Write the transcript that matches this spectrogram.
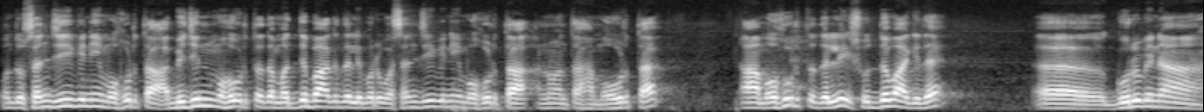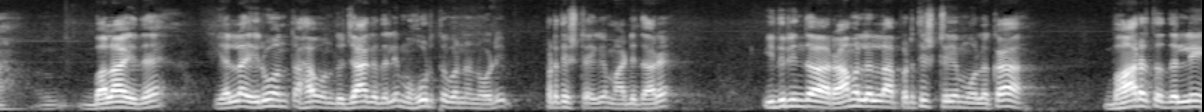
ಒಂದು ಸಂಜೀವಿನಿ ಮುಹೂರ್ತ, ಅಭಿಜಿನ್ ಮುಹೂರ್ತದ ಮಧ್ಯಭಾಗದಲ್ಲಿ ಬರುವ ಸಂಜೀವಿನಿ ಮುಹೂರ್ತ ಅನ್ನುವಂತಹ ಮುಹೂರ್ತ ಆ ಮುಹೂರ್ತದಲ್ಲಿ ಶುದ್ಧವಾಗಿದೆ. ಗುರುವಿನ ಬಲ ಇದೆ. ಎಲ್ಲ ಇರುವಂತಹ ಒಂದು ಜಾಗದಲ್ಲಿ ಮುಹೂರ್ತವನ್ನು ನೋಡಿ ಪ್ರತಿಷ್ಠೆಗೆ ಮಾಡಿದ್ದಾರೆ. ಇದರಿಂದ ರಾಮಲಲ್ಲಾ ಪ್ರತಿಷ್ಠೆಯ ಮೂಲಕ ಭಾರತದಲ್ಲಿ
